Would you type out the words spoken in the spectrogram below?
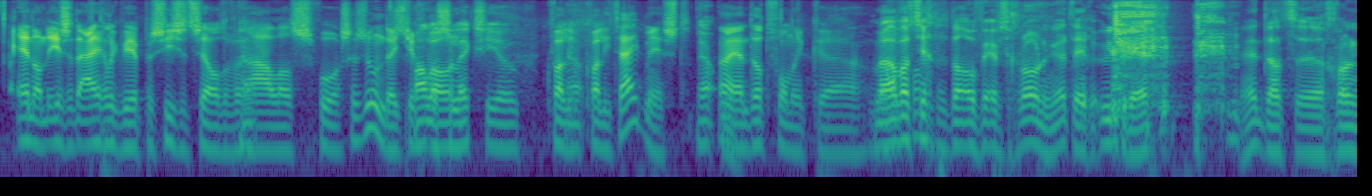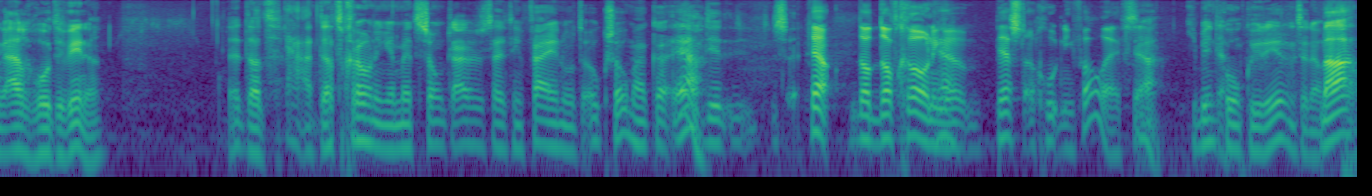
En dan is het eigenlijk weer precies hetzelfde verhaal als vorig seizoen. Dat je gewoon selectie ook. kwali- Ja. kwaliteit mist. Ja. Nou ja, dat vond ik eh, wel Maar wat zegt het dan over FC Groningen hè, tegen Utrecht? Hè, dat eh, Groningen eigenlijk hoort te winnen. Hè, dat, Ja, dat Groningen met zo'n thuiswedstrijd in Feyenoord ook zomaar kan. Ja. hè, dit- Ja, dat, dat Groningen best een goed niveau heeft. ja. je bent concurrerend in elk Maar.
